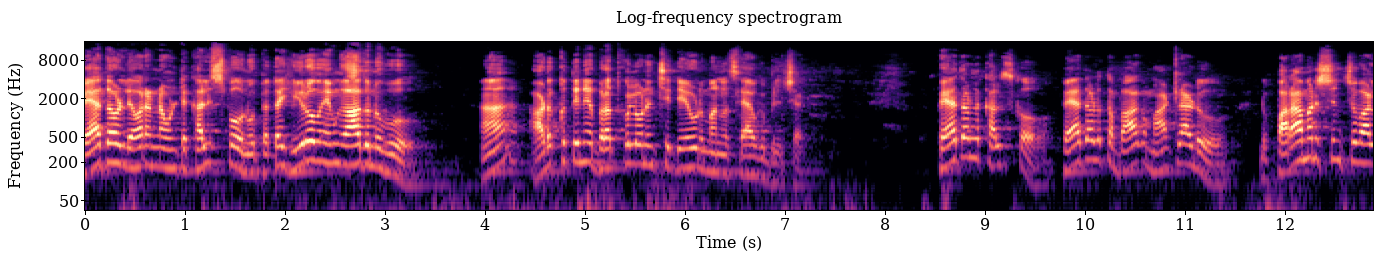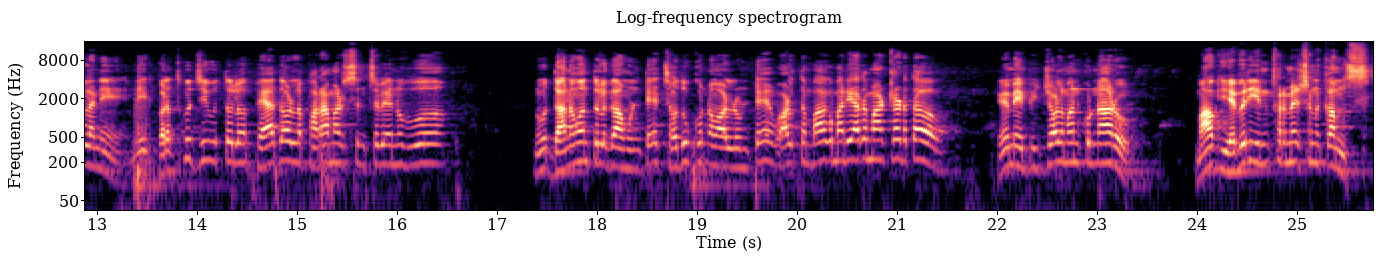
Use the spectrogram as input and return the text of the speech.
పేదోళ్ళు ఎవరన్నా ఉంటే కలిసిపో. నువ్వు పెద్ద హీరో ఏం కాదు నువ్వు. అడుక్కు తినే బ్రతుకులో నుంచి దేవుడు మనల్ని సేవకు పిలిచాడు. పేదోళ్ళు కలుసుకో. పేదోళ్ళతో బాగా మాట్లాడు. నువ్వు పరామర్శించు వాళ్ళని. నీ బ్రతుకు జీవితంలో పేదోళ్ళని పరామర్శించవే నువ్వు. నువ్వు ధనవంతులుగా ఉంటే చదువుకున్న వాళ్ళు ఉంటే వాళ్ళతో బాగా మర్యాద మాట్లాడతావు. ఏమే పిచ్చోళ్ళం అనుకున్నారు. మాకు ఎవరీ ఇన్ఫర్మేషన్ కమ్స్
